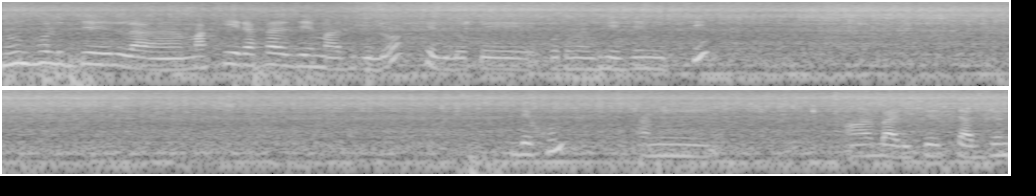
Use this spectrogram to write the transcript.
নুন হলুদ যে মাখিয়ে রাখা যে মাছগুলো, সেগুলোকে প্রথমে ভেজে নিচ্ছি। দেখুন, আমি আমার বাড়িতে চারজন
